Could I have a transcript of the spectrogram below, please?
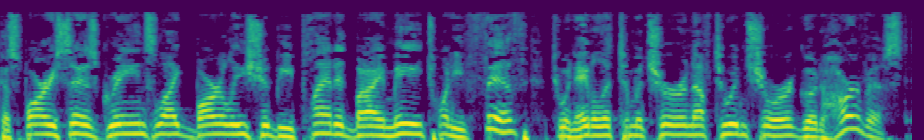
Kaspari says grains like barley should be planted by May 25th to enable it to mature enough to ensure a good harvest.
